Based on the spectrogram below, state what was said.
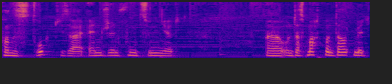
Konstrukt dieser Engine funktioniert. Äh, und das macht man dort mit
